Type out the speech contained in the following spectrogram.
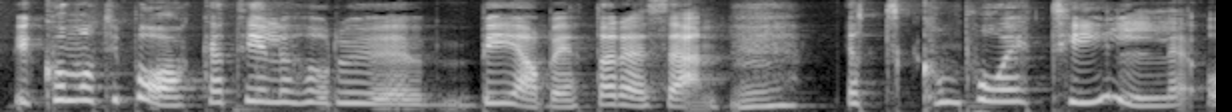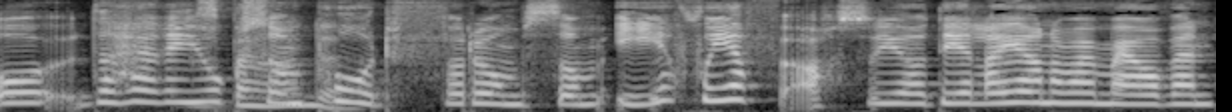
Vi kommer tillbaka till hur du bearbetar det sen. Mm. Jag kom på ett till och det här är ju Spännande. också en podd för de som är chefer, så jag delar gärna med mig av en,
